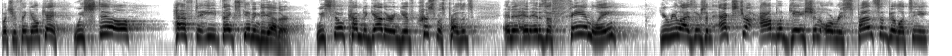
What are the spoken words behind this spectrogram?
but you're thinking, okay, we still have to eat Thanksgiving together. We still come together and give Christmas presents. And, and, and as a family, you realize there's an extra obligation or responsibility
